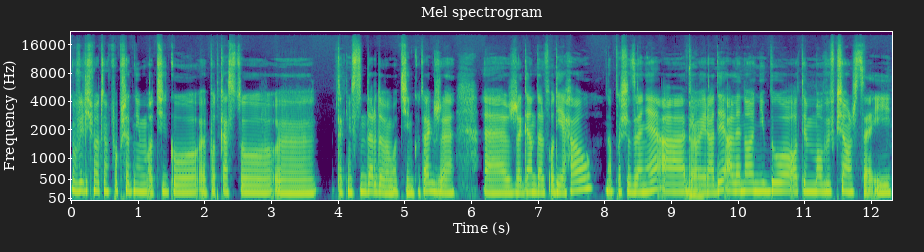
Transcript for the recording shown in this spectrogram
Mówiliśmy o tym w poprzednim odcinku e, podcastu, e, takim standardowym odcinku, tak, że, e, że Gandalf odjechał na posiedzenie a Białej Rady, ale no nie było o tym mowy w książce i,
